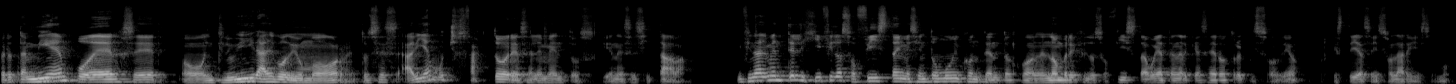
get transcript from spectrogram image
pero también poder ser o incluir algo de humor. Entonces había muchos factores, elementos que necesitaba. Y finalmente elegí filosofista y me siento muy contento con el nombre filosofista. Voy a tener que hacer otro episodio, porque este ya se hizo larguísimo,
